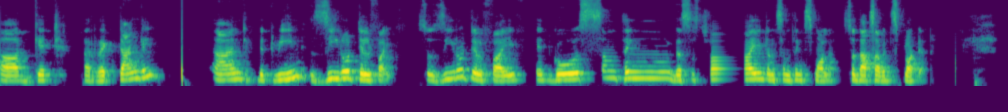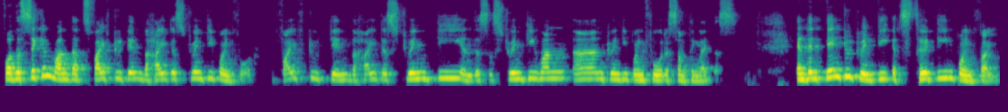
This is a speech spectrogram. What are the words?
uh, get a rectangle and between 0 till 5. So 0 till 5, it goes something, this is 5 and something smaller. So that's how it's plotted. For the second one, that's 5 to 10, the height is 20.4. 5 to 10, the height is 20, and this is 21, and 20.4 is something like this. And then 10 to 20, it's 13.5.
